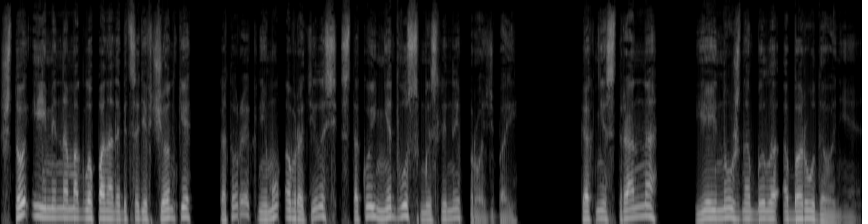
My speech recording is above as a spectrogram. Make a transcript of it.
что именно могло понадобиться девчонке, которая к нему обратилась с такой недвусмысленной просьбой. Как ни странно, ей нужно было оборудование.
